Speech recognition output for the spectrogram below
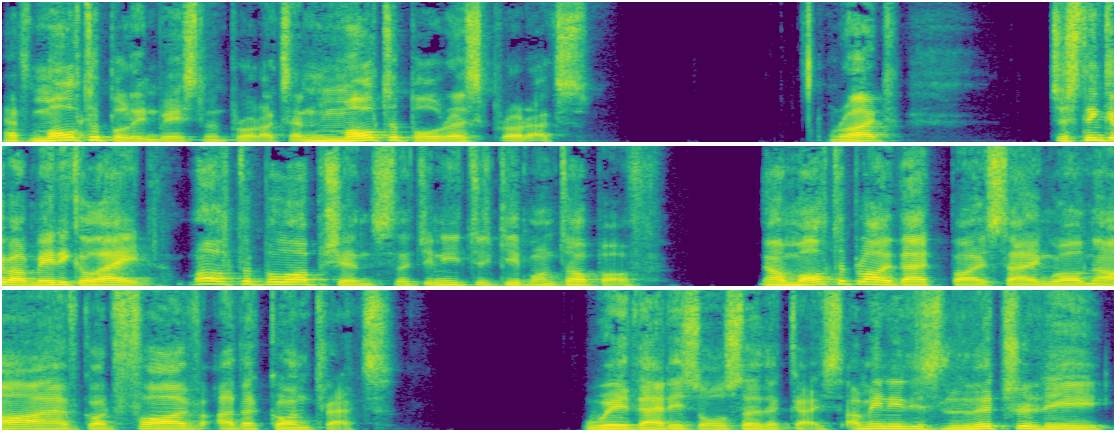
have multiple investment products and multiple risk products, right? Just think about medical aid, multiple options that you need to keep on top of. Now, multiply that by saying, well, now I have got five other contracts where that is also the case. I mean, it is literally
